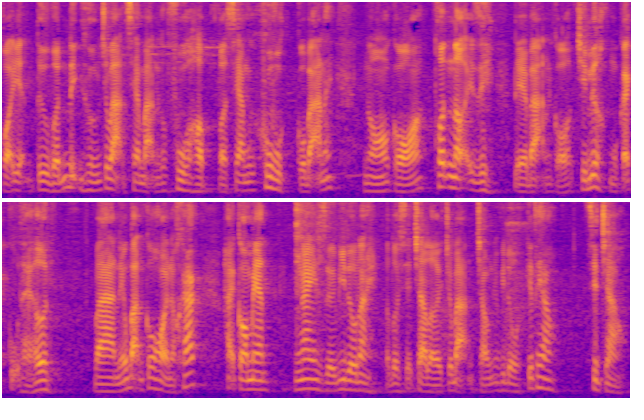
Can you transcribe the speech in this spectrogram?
gọi điện tư vấn định hướng cho bạn xem bạn có phù hợp và xem cái khu vực của bạn ấy nó có thuận lợi gì để bạn có chiến lược một cách cụ thể hơn. Và nếu bạn câu hỏi nào khác hãy comment ngay dưới video này và tôi sẽ trả lời cho bạn trong những video tiếp theo. Xin chào.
